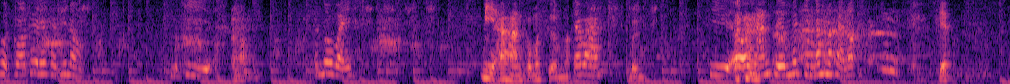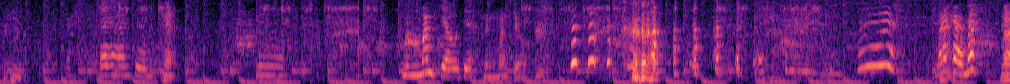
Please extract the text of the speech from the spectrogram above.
โทษขออภัยด้วยค่ะพี่น้อง เมื่อกี้อ้าวมันบ่ไหวมีอาหารเขามาเสริมเนาะแต่ว่าเบิ่งที่เอาอาหารเสริมมากินน้ำนะคะเนาะเพชรได้อาหารเสริมเนี่ยหนึ่งหนึ่งมันเจียวเตี้ยหนึ่งมันเจียวมาค่ะมามา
